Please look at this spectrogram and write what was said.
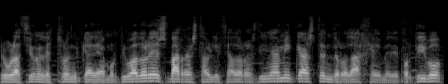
regulación electrónica de amortiguadores, barras estabilizadoras dinámicas, tren rodaje M deportivo,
